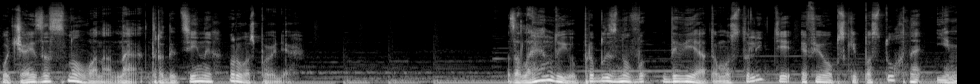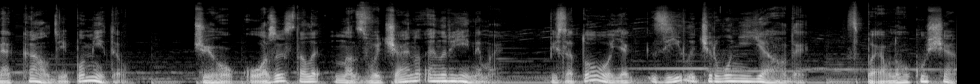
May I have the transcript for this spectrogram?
хоча й заснована на традиційних розповідях. За легендою, приблизно в 9 столітті ефіопський пастух на ім'я Калді помітив, що його кози стали надзвичайно енергійними після того, як з'їли червоні ягоди з певного куща.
